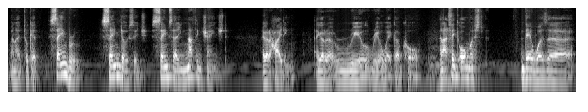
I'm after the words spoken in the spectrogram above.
when I took it, same brew, same dosage, same setting, nothing changed. I got a hiding. I got a real, real wake up call. And I think almost there was a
